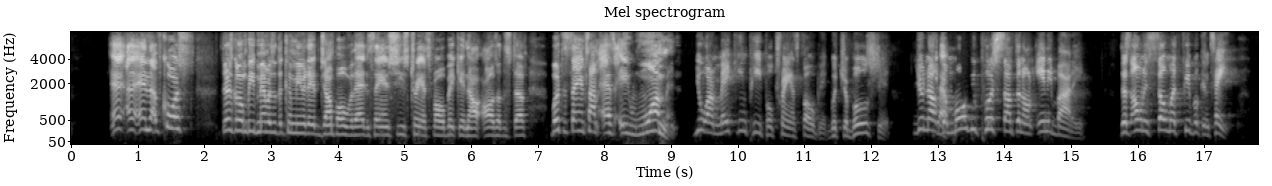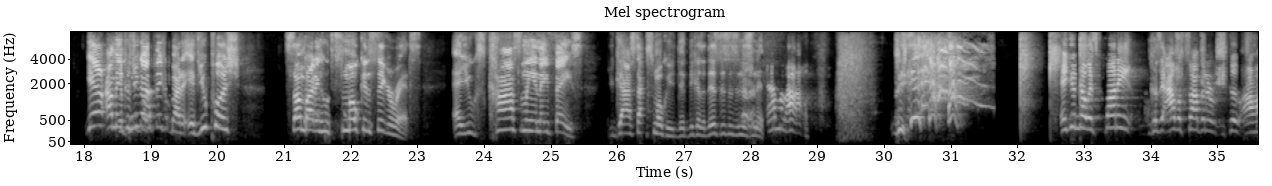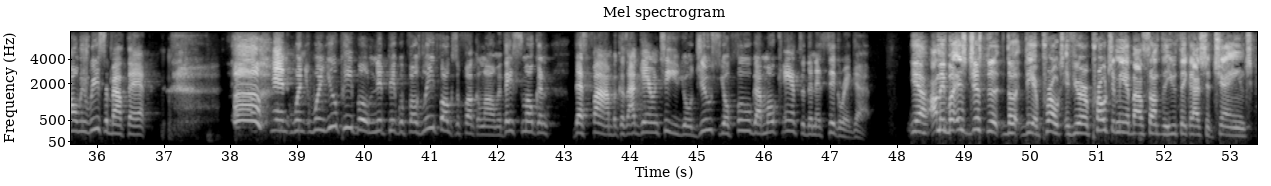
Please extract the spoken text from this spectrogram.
And, and of course, there's going to be members of the community that jump over that and saying she's transphobic and all, all this other stuff. But at the same time, as a woman, You are making people transphobic with your bullshit. You know, Yeah. the more you push something on anybody, there's only so much people can take. yeah, I mean, because you got to think about it. If you push somebody who's smoking cigarettes and you constantly in their face, you got to stop smoking because of this, this, this, and this, and this. I'm a- And you know, it's funny because I was talking to, to our homie Reese about that. Ah, And when when you people nitpick with folks, leave folks the fuck alone. If they smoking, that's fine because I guarantee you, your juice, your food got more cancer than that cigarette got. yeah, I mean, but it's just the, the the approach. If you're approaching me about something you think I should change,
